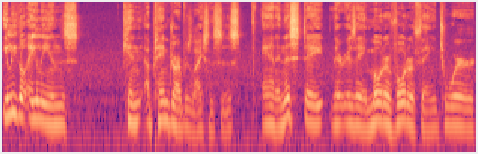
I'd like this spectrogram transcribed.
illegal aliens can obtain driver's licenses, and in this state, there is a motor voter thing to where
